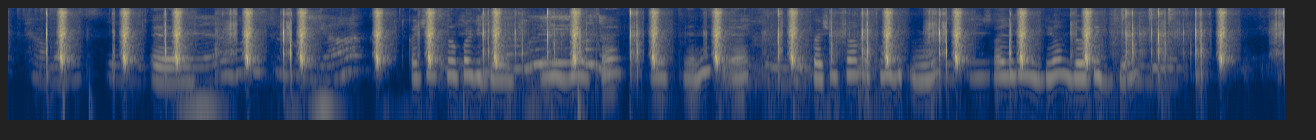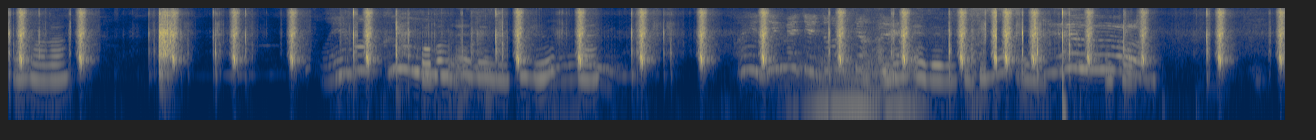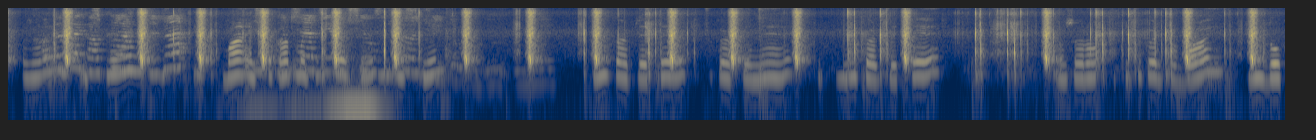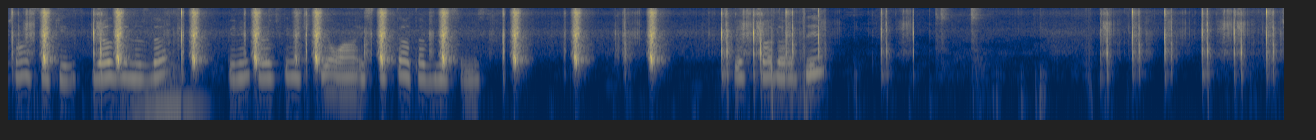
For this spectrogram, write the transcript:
Ee, kaçıncı sınıfa gidiyorum? Varsa Deniz ya. Kardeşim şu an okula gitmiyor. Sadece ben gidiyorum. Dörde gidiyorum. Sonra babamın en sevdiği çocuğu ben. Annemin en sevdiği çocuğu da Eymen. Ben kardeşim. Zaman ismini bana istek atmak isterseniz ismim büyük harfle T, küçük harfle N, büyük harfle T, sonra küçük harfle Y, 198 yazdığınızda benim karakterim çıkıyor ama istekte atabilirsiniz. Ve bu kadardı.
